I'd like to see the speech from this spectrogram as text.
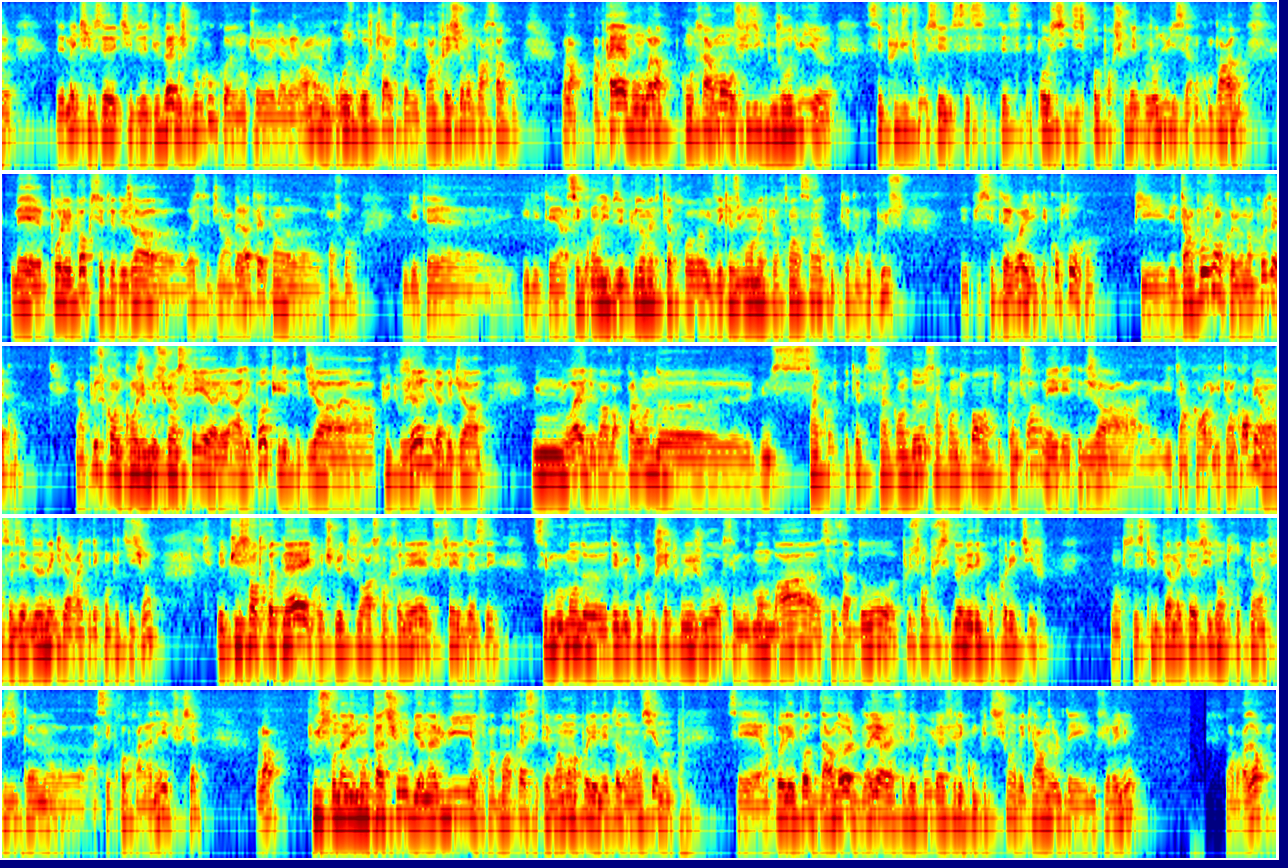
des mecs qui faisaient, qui faisaient du bench beaucoup, quoi. Donc euh, il avait vraiment une grosse, grosse cage, quoi. Il était impressionnant par ça, quoi. Voilà. Après, bon, voilà, contrairement au physique d'aujourd'hui, euh, c'est plus du tout, c'était pas aussi disproportionné qu'aujourd'hui, c'est incomparable. Mais pour l'époque, c'était déjà, euh, ouais, c'était déjà un bel à tête, hein, François. Il était, il était assez grand, il faisait plus d'un mètre 80, il faisait quasiment un mètre 85 ou peut-être un peu plus. Et puis c'était, ouais, il était costaud, quoi. Puis il était imposant, quoi. Il en imposait, quoi. Et en plus, quand, quand je me suis inscrit à l'époque, il était déjà plus tout jeune, il avait déjà une, ouais, il devait avoir pas loin d'une peut-être 52, 53, un truc comme ça, mais il était déjà, il était encore, il était encore bien. Hein. Ça faisait des années qu'il avait arrêté les compétitions. Et puis il s'entretenait, il continuait toujours à s'entraîner. Tu sais, il faisait ses, ses, mouvements de développé couché tous les jours, ses mouvements de bras, ses abdos. Plus en plus, il donnait des cours collectifs. Donc c'est ce qui lui permettait aussi d'entretenir un physique quand même euh, assez propre à l'année, tu sais. Voilà. plus son alimentation bien à lui. Enfin bon, après, c'était vraiment un peu les méthodes à l'ancienne. Hein. C'est un peu l'époque d'Arnold. D'ailleurs, il, a fait des, il a fait des compétitions avec Arnold et Lou Ferrigno, Labrador.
